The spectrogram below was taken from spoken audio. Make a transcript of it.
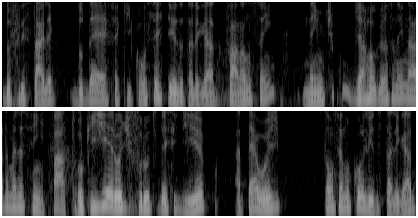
do freestyle do DF aqui, com certeza, tá ligado? Falando sem nenhum tipo de arrogância nem nada, mas assim, Fato. o que gerou de frutos desse dia, até hoje, estão sendo colhidos, tá ligado?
